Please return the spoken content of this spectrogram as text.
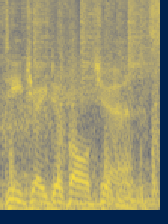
DJ Divulgence.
